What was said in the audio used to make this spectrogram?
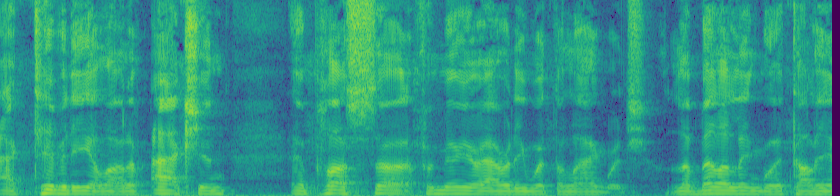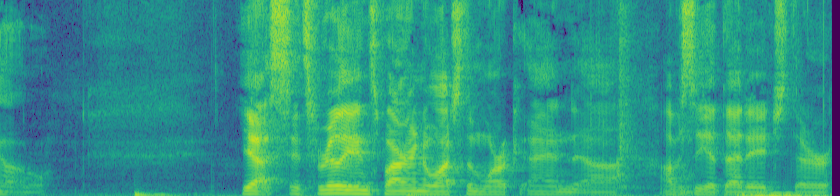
activity, a lot of action, and plus uh, familiarity with the language. La bella lingua italiano. Yes, it's really inspiring to watch them work, and uh, obviously at that age, they're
